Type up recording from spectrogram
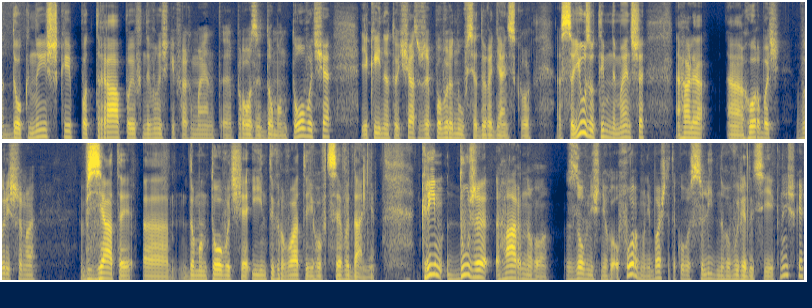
до книжки потрапив невеличкий фрагмент е, прози Домонтовича, який на той час вже повернувся до Радянського Союзу. Тим не менше, Галя е, Горбач вирішила взяти е, Домонтовича і інтегрувати його в це видання. Крім дуже гарного зовнішнього оформлення, бачите, такого солідного вигляду цієї книжки,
